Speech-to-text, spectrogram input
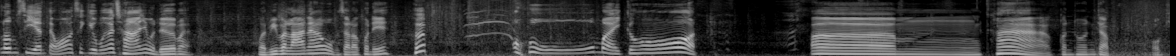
เริ่มเซียน แต่ว่าสกิลมันก็ช้าอยู่เหมือนเดิมอะ เหมือนมีบาลานซ์นะครับผมสำหรับคนนี้ ฮึบ โอ้โห my god เอ่อค่าคอนโทรลกับโอเค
